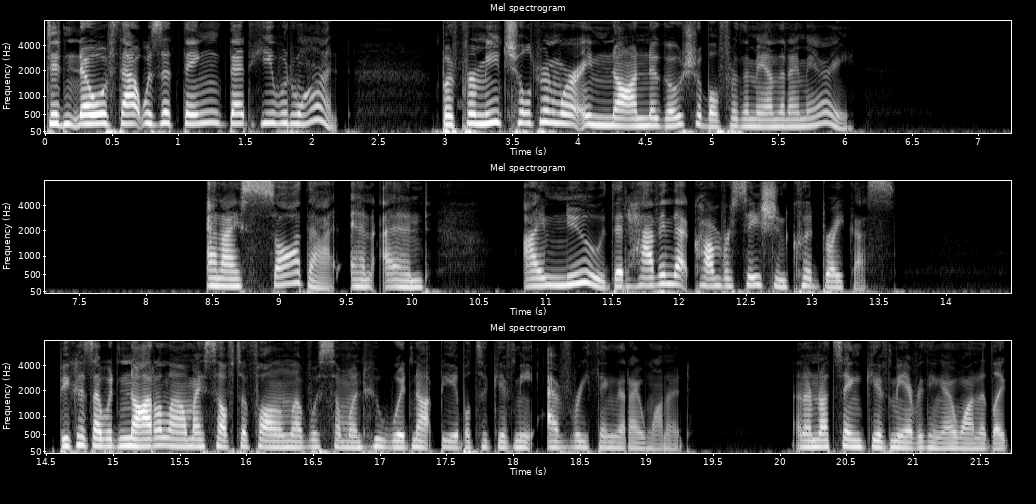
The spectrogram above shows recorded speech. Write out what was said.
didn't know if that was a thing that he would want. But for me, children were a non negotiable for the man that I marry. And I saw that and and I knew that having that conversation could break us. Because I would not allow myself to fall in love with someone who would not be able to give me everything that I wanted. And I'm not saying give me everything I wanted like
